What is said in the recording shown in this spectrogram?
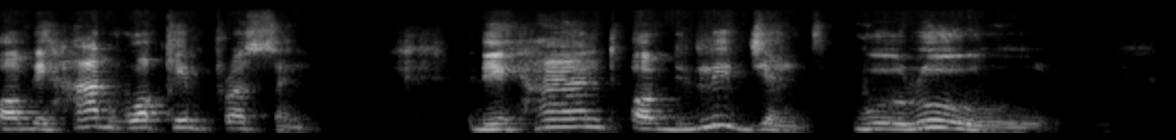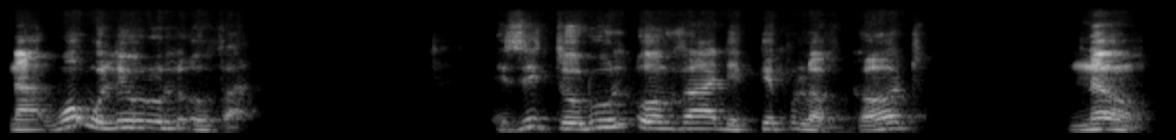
of the hardworking person, the hand of diligent will rule. Now, what will you rule over? Is it to rule over the people of God? No.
